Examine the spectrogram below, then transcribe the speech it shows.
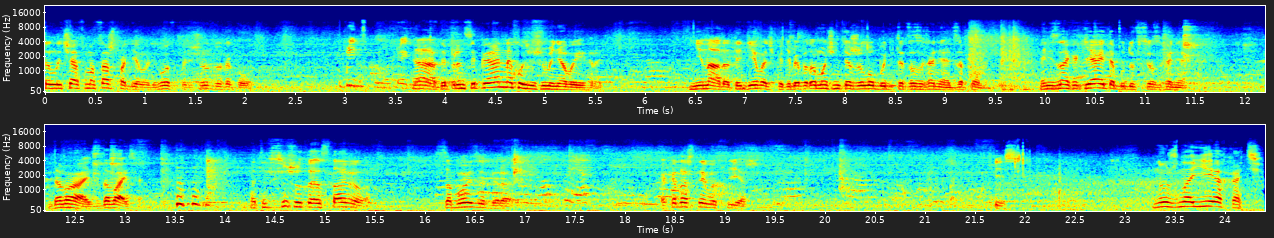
целый час массаж поделать? Господи, что это такого? А, ты принципиально хочешь у меня выиграть? Не надо, ты девочка, тебе потом очень тяжело будет это сгонять, запомни. Я не знаю, как я это буду все сгонять. Давай, сдавайся. Это все, что ты оставила? С собой забирай. А когда ж ты его съешь? Есть. Нужно ехать.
